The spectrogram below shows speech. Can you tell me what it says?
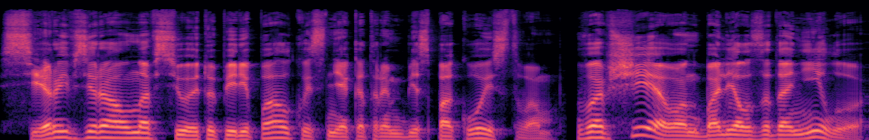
Серый взирал на всю эту перепалку с некоторым беспокойством. Вообще, он болел за Данилу.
